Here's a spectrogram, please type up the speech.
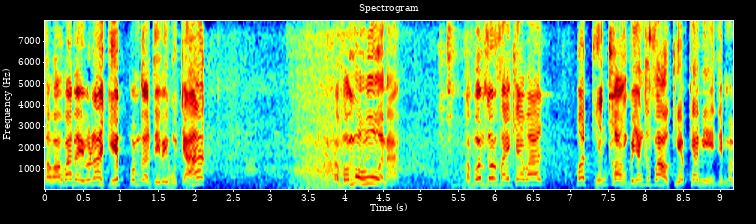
ก็ว่าว่าได้เวลาเจ็บ ผมก็สิไปหูจักแต่ผมบ่ฮู้น่ะแต่ผมสงสัยแค่ว่าพอเห็นกล้องไปยังคือเฝ้าเก็บแค่นี้สิมา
